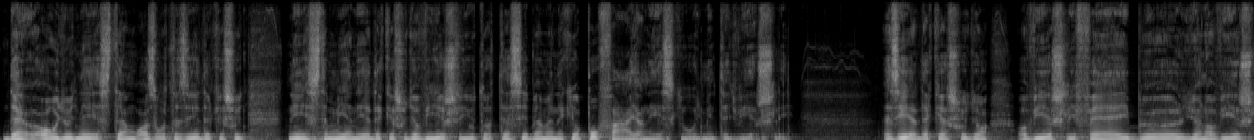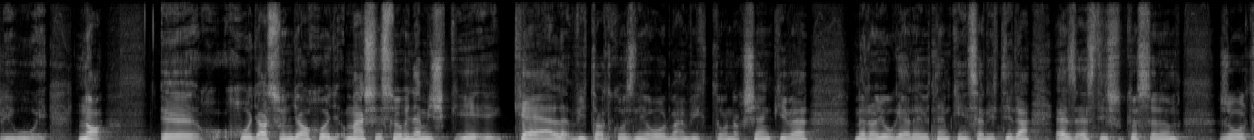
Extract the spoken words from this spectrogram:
De ahogy úgy néztem, az volt az érdekes, hogy néztem, milyen érdekes, hogy a virsli jutott eszébe, mert neki a pofája néz ki úgy, mint egy virsli. Ez érdekes, hogy a, a virsli fejből jön a virsli új. Na, hogy azt mondja, hogy másrészt, hogy nem is kell vitatkozni Orbán Viktornak senkivel, mert a jogerejét nem kényszeríti rá. Ez, ezt is köszönöm, Zsolt,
